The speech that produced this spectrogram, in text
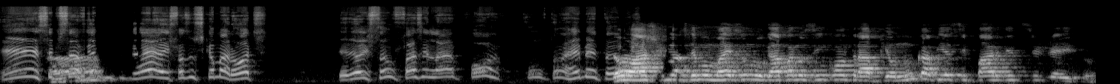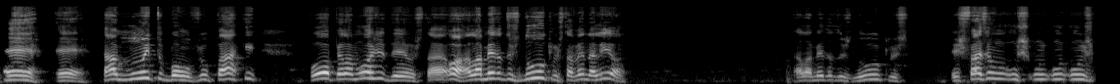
É, você precisa ah. ver. É, eles fazem os camarotes. Entendeu? Eles estão, fazem lá, pô, estão arrebentando. Eu acho que nós temos mais um lugar para nos encontrar, porque eu nunca vi esse parque desse jeito. É, é. Tá muito bom, viu? O parque, pô, pelo amor de Deus, tá? Ó, Alameda dos Núcleos, tá vendo ali, ó? Alameda dos Núcleos. Eles fazem uns, uns, uns,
